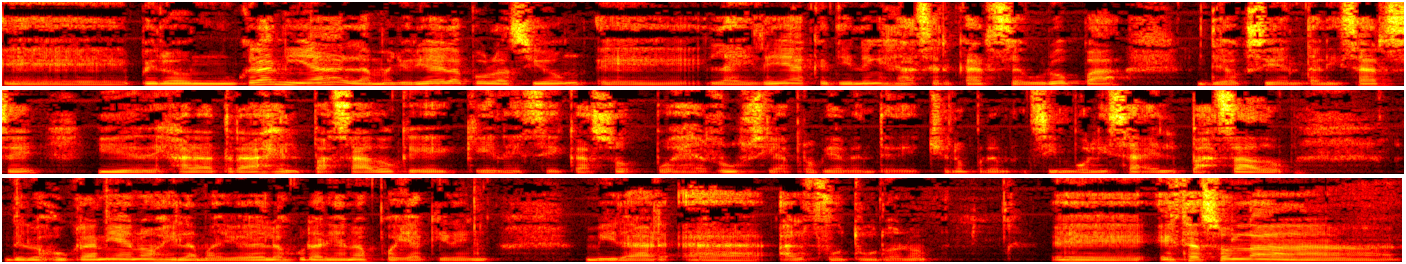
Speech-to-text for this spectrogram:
Eh, pero en Ucrania la mayoría de la población eh, la idea que tienen es acercarse a Europa, de occidentalizarse y de dejar atrás el pasado que, que en ese caso pues es Rusia propiamente dicho, ¿no? simboliza el pasado de los ucranianos y la mayoría de los ucranianos pues ya quieren mirar uh, al futuro, ¿no? Eh, estas son la,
